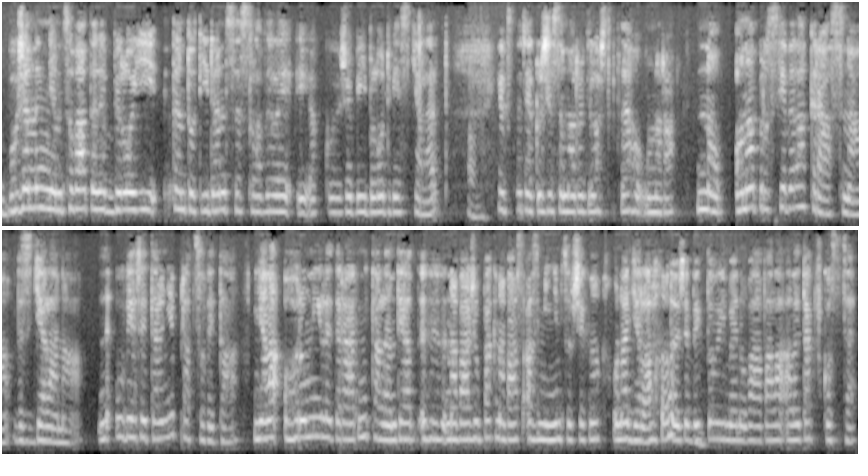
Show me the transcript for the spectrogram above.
Božena Němcová, tedy bylo jí, tento týden se slavili, jako, že by jí bylo 200 let. Ano. Jak jste řekl, že se narodila 4. února. No, ona prostě byla krásná, vzdělaná, neuvěřitelně pracovitá. Měla ohromný literární talent. Já eh, navážu pak na vás a zmíním, co všechno ona dělala, že bych to jmenovávala, ale tak v kostce.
